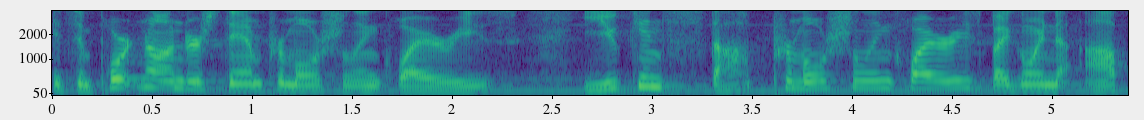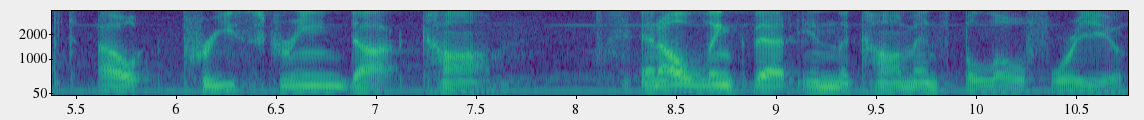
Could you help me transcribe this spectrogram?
it's important to understand promotional inquiries. You can stop promotional inquiries by going to optoutprescreen.com. And I'll link that in the comments below for you.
